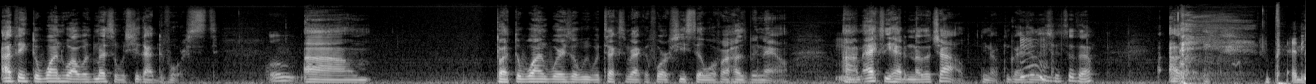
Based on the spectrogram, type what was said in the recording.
I think the one who I was messing with, she got divorced. Ooh. Um, but the one where so we were texting back and forth, she's still with her husband now. Um, actually had another child. You know, congratulations to them. Uh, petty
